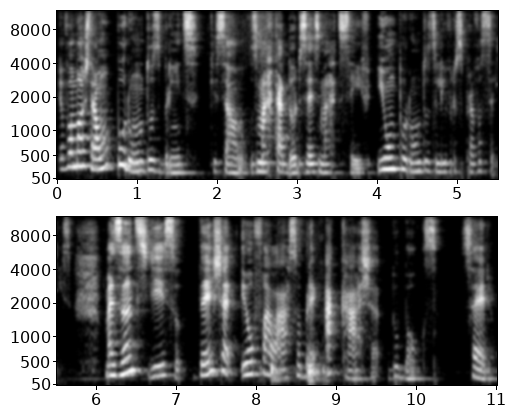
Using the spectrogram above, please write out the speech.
Eu vou mostrar um por um dos brindes, que são os marcadores da Smart Safe, e um por um dos livros para vocês. Mas antes disso, deixa eu falar sobre a caixa do box. Sério.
